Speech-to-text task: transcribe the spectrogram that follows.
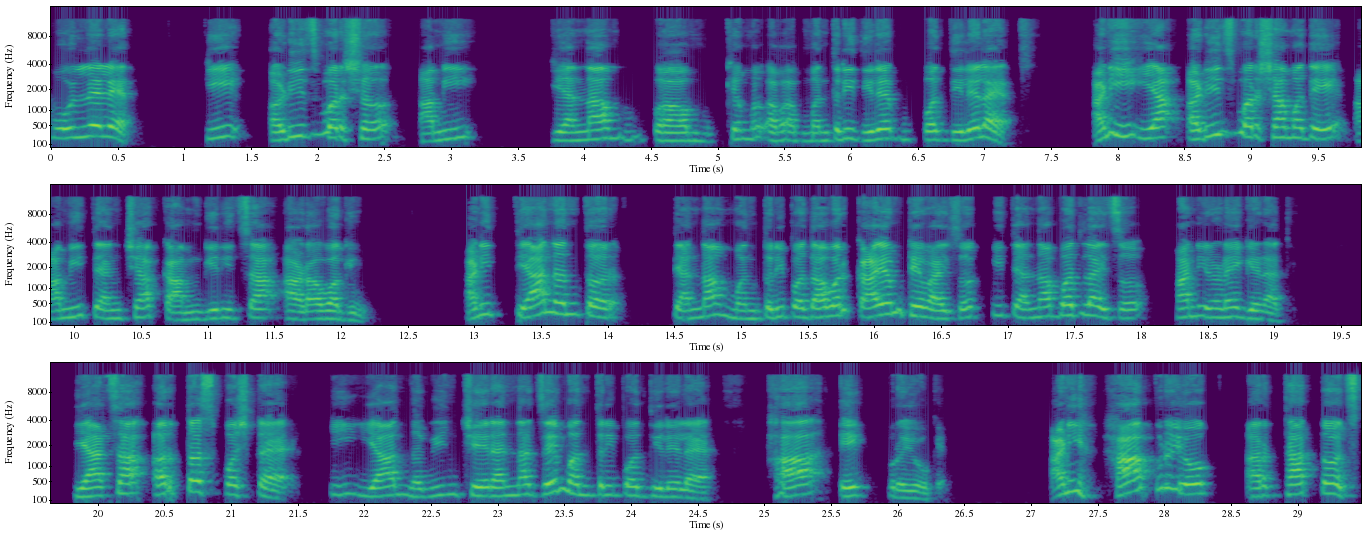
बोललेले आहेत की अडीच वर्ष आम्ही यांना मुख्यमंत्री दिले पद दिलेलं आहे. आणि या अडीच वर्षामध्ये आम्ही त्यांच्या कामगिरीचा आढावा घेऊ. आणि त्यानंतर त्यांना मंत्रिपदावर कायम ठेवायचं की त्यांना बदलायचं हा निर्णय घेण्यात याचा अर्थ स्पष्ट आहे की या नवीन चेहऱ्यांना जे मंत्रिपद दिलेलं आहे हा एक प्रयोग आहे. आणि हा प्रयोग अर्थातच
